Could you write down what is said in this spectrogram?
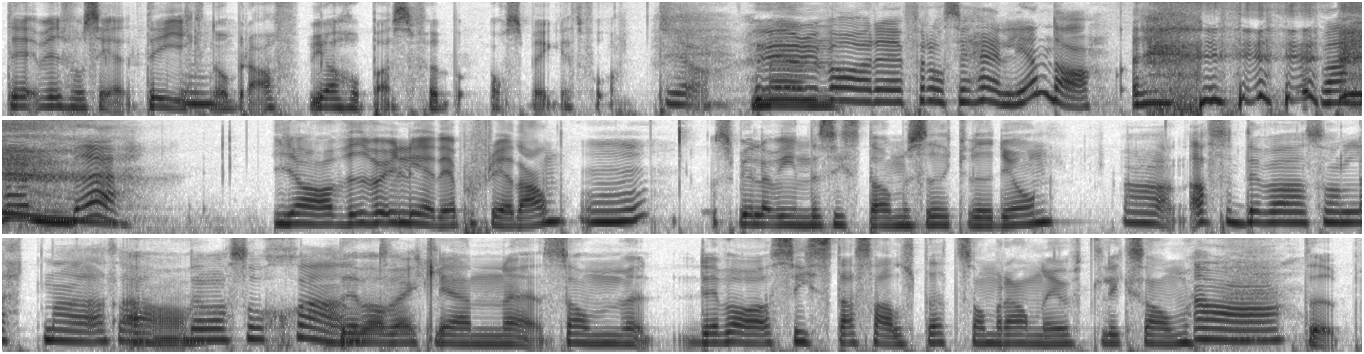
det, vi får se. Det gick Mm. nog bra. Jag hoppas för oss bägge två. Ja. Hur Men- var det för oss i helgen då? Vad hände? Ja, vi var ju lediga på fredagen. Mm. Spelade vi in det sista musikvideon. Ja, alltså det var sån lättnad. Alltså. Ja. Det var så skönt. Det var verkligen eh, som, det var sista saltet som rann ut liksom. Ja. Typ.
